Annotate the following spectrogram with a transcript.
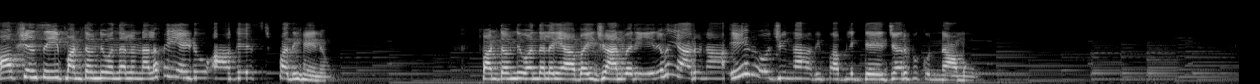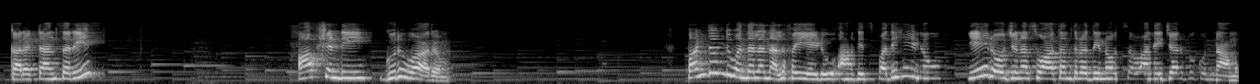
option C పంతొమ్మిది వందల నలభై ఏడు ఆగస్ట్ పదిహేను. పంతొమ్మిది వందల యాభై జనవరి ఇరవై ఆరున ఏ రోజున రిపబ్లిక్ డే జరుపుకున్నాము? Correct answer is option D గురువారం. పంతొమ్మిది వందల నలభై ఏడు ఆగస్ట్ పదిహేను ఏ రోజున స్వాతంత్ర దినోత్సవాన్ని జరుపుకున్నాము?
